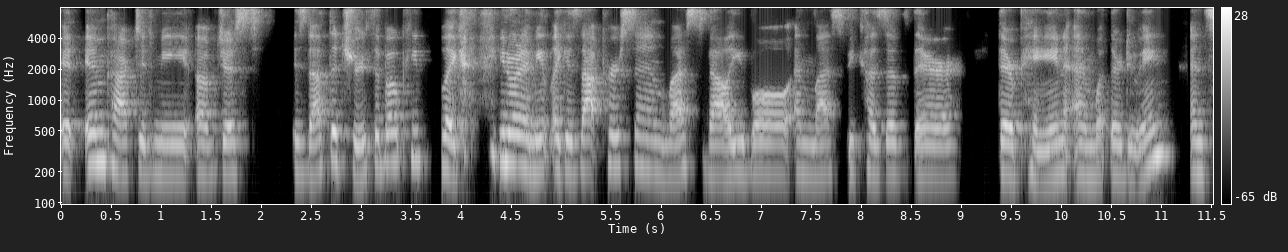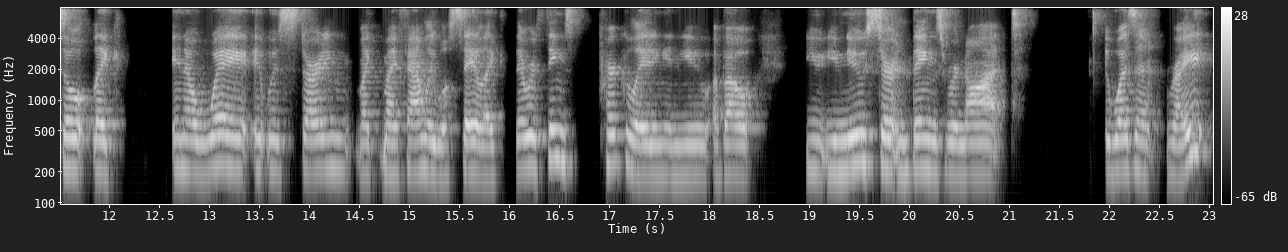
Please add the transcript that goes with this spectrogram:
It impacted me of just is that the truth about people like you know what i mean? Like is that person less valuable and less because of their their pain and what they're doing? And so like in a way it was starting like my family will say like there were things percolating in you about you you knew certain things were not it wasn't right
